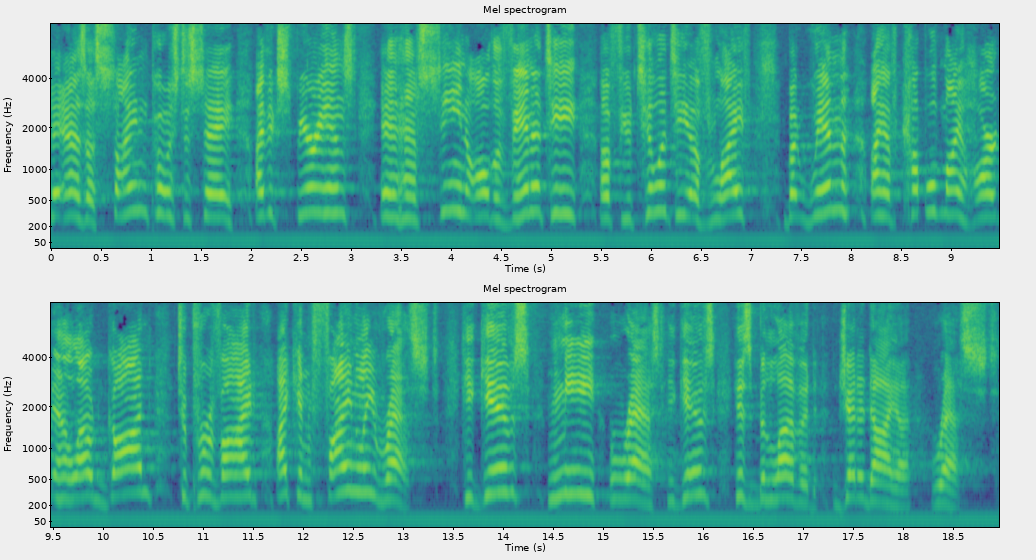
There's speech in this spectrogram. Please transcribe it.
as a signpost to say, I've experienced and have seen all the vanity of futility of life, but when I have coupled my heart and allowed God to provide, I can finally rest. He gives me rest. He gives his beloved Jedediah rest.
